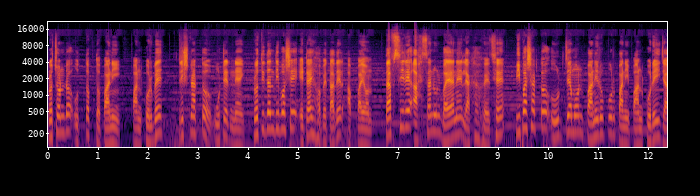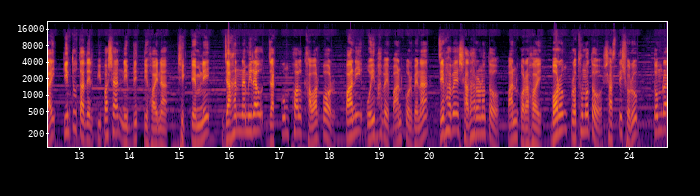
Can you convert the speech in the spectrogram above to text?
প্রচণ্ড উত্তপ্ত পানি, পান করবে তৃষ্ণার্ত উটের ন্যায়। প্রতিদান দিবসে এটাই হবে তাদের আপ্যায়ন। তাফসিরে আহসানুল বায়ানে লেখা হয়েছে, পিপাসার্ত উট যেমন পানির উপর পানি পান করেই যায়, কিন্তু তাদের পিপাসা নিবৃত্তি হয় না। ঠিক তেমনি জাহান্নামীরাও জাক্কুম ফল খাওয়ার পর পানি ওইভাবে পান করবে না, যেভাবে সাধারণত পান করা হয়। বরং প্রথমত শাস্তিস্বরূপ তোমরা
